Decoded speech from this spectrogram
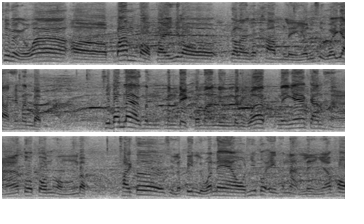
คือเหมือนกับว่าเอ่อบั้มต่อไปที่เรากำลังจะทำอะไรอย่างเงี้ยรู้สึกว่าอยากให้มันแบบ คือบั้มแรกมันมันเด็กประมาณนึงหมายถึงว่าในแง่การหาตัวตนของแบบคาแรคเตอร์ศิลปิน หรือว่าแนวที่ตัวเองถนัดอะไรอย่างเงี้ยพอ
